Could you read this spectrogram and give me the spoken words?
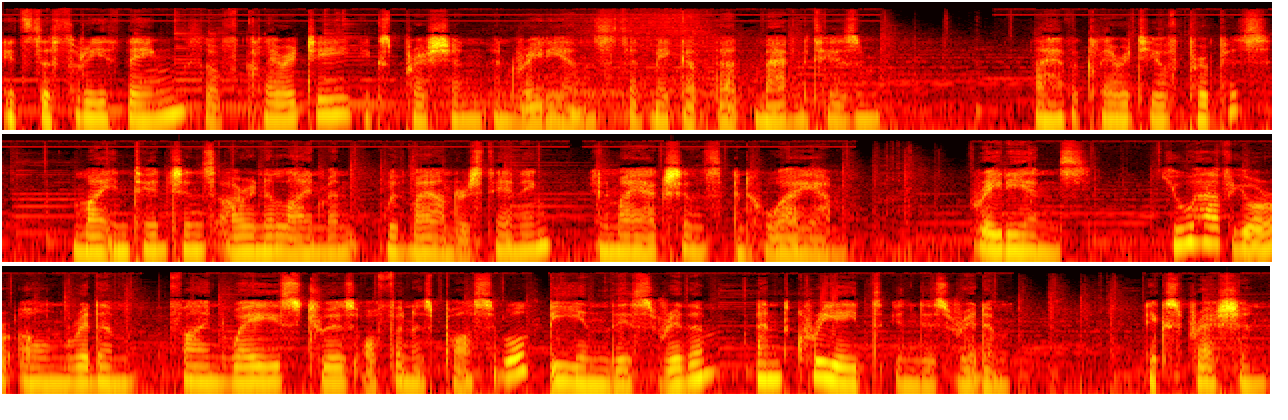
It's the three things of clarity, expression, and radiance that make up that magnetism. I have a clarity of purpose. My intentions are in alignment with my understanding and my actions and who I am. Radiance. You have your own rhythm. Find ways to, as often as possible, be in this rhythm and create in this rhythm. Expression.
